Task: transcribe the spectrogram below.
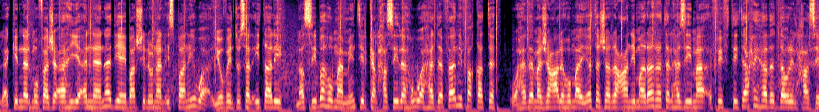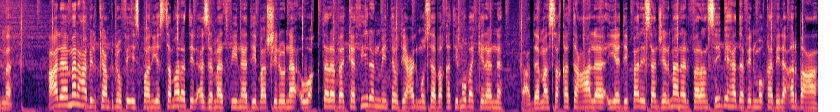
لكن المفاجأة هي أن نادي برشلونة الإسباني ويوفنتوس الإيطالي نصيبهما من تلك الحصيلة هو هدفان فقط. وهذا ما جعلهما يتجرعان مرارة الهزيمة في افتتاح هذا الدور الحاسم. على ملعب الكامب نو في إسبانيا استمرت الأزمات في نادي برشلونة واقترب كثيرا من توديع المسابقة مبكرا بعدما سقط على يد باريس سان جيرمان الفرنسي بهدف مقابل أربعة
